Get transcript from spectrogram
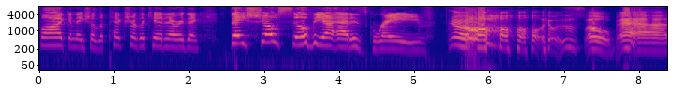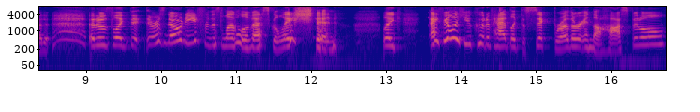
fuck? And they show the picture of the kid and everything. They show Sylvia at his grave. Oh, it was so bad. And it was like th- there was no need for this level of escalation. Like I feel like you could have had like the sick brother in the hospital.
